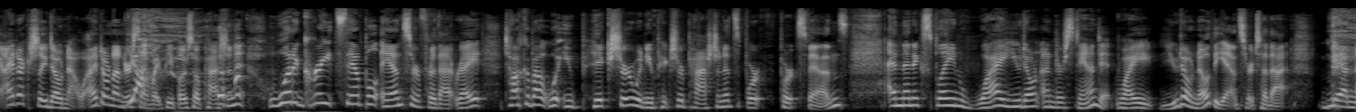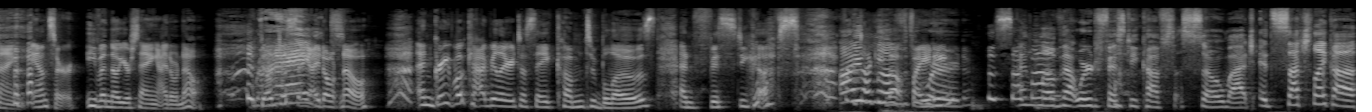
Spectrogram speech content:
I actually don't know. I don't understand Yeah. why people are so passionate. what a great sample answer for that, right? Talk about what you picture when you picture passionate sport, sports fans and then explain why you don't understand it, why you don't know the answer to that. Band nine, answer, even though you're saying, I don't know. don't just say, I don't know. And great vocabulary to say come to blows and fisticuffs. We're I talking love about fighting. word. So I fun. love that word fisticuffs so much. It's such like a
